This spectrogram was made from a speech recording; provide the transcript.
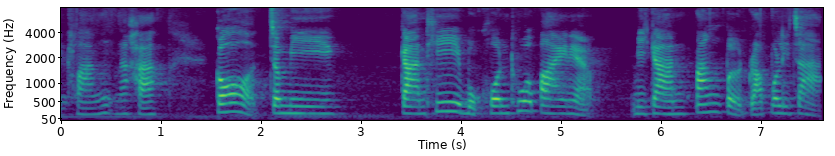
าย ๆ ครั้งนะคะ ก็จะมีการที่บุคคลทั่วไปเนี่ยมีการตั้งเปิดรับบริจาค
